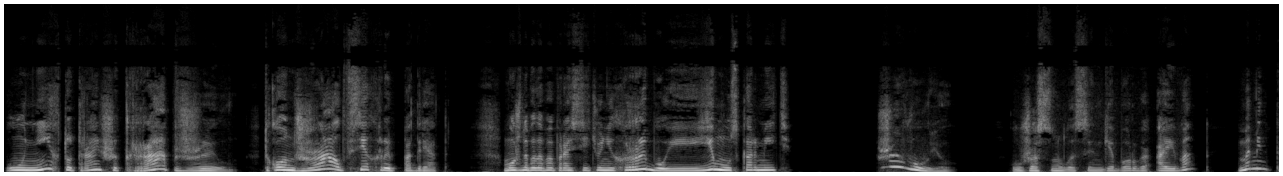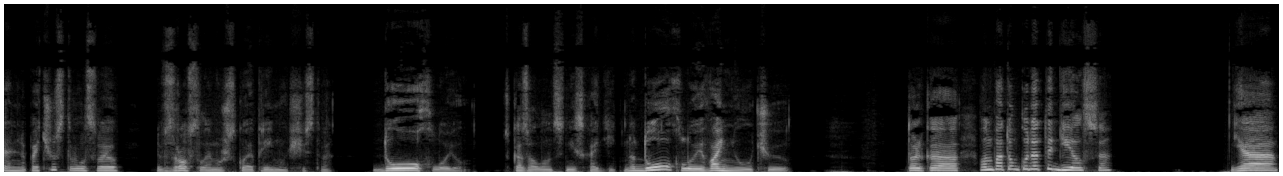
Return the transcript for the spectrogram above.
У них тут раньше краб жил, так он жрал всех рыб подряд. Можно было попросить у них рыбу и ему скормить. — Живую! — ужаснулась Ингеборга, а Иван моментально почувствовал свое взрослое мужское преимущество. — Дохлую! — сказал он снисходительно. — Дохлую и вонючую. Только он потом куда-то делся. Я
